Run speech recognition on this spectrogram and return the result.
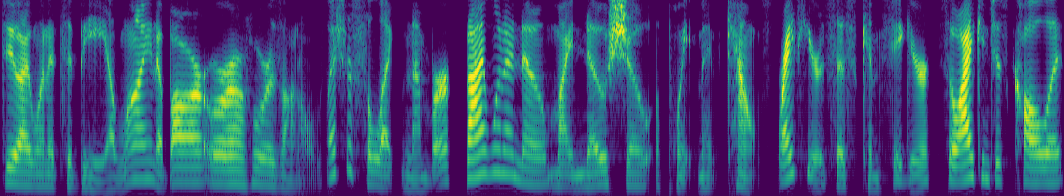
Do I want it to be a line, a bar, or a horizontal? Let's just select number. I want to know my no show appointment counts. Right here it says configure, so I can just call it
